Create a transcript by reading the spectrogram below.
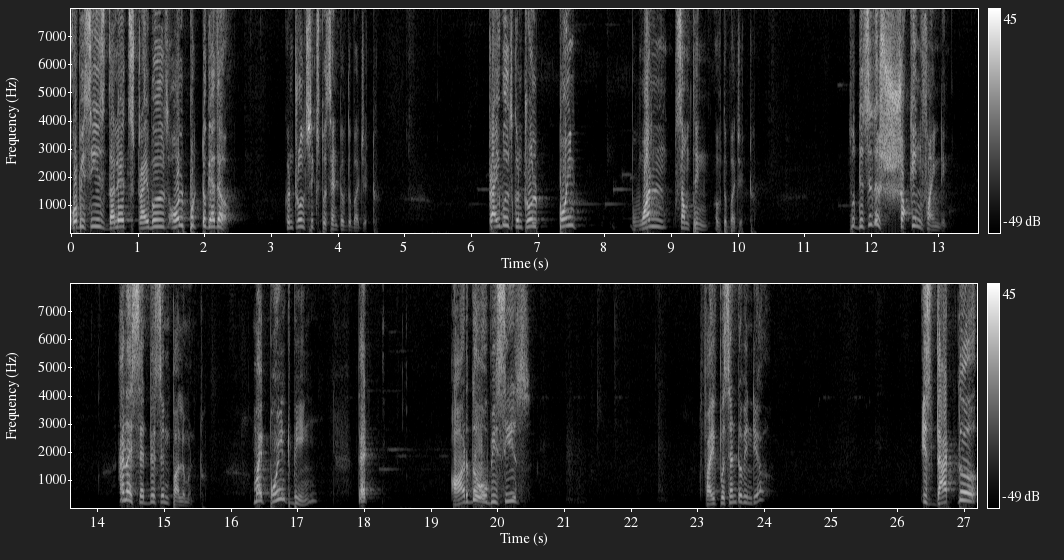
OBCs, Dalits, tribals, all put together control 6% of the budget. Tribals control 0.1 something of the budget. So this is a shocking finding. And I said this in parliament. My point being that are the OBCs 5% of India? Is that the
